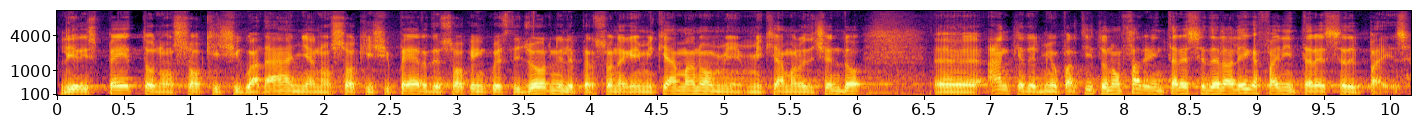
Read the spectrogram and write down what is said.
li rispetto, non so chi ci guadagna, non so chi ci perde, so che in questi giorni le persone che mi chiamano mi, mi chiamano dicendo eh, anche del mio partito non fare l'interesse della Lega, fai l'interesse del Paese.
